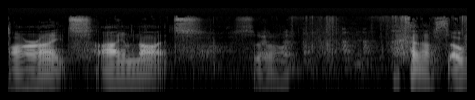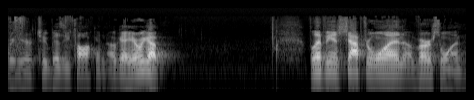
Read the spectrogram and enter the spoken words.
All right, I am not. So I'm over here too busy talking. Okay, here we go. Philippians chapter 1, verse 1.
